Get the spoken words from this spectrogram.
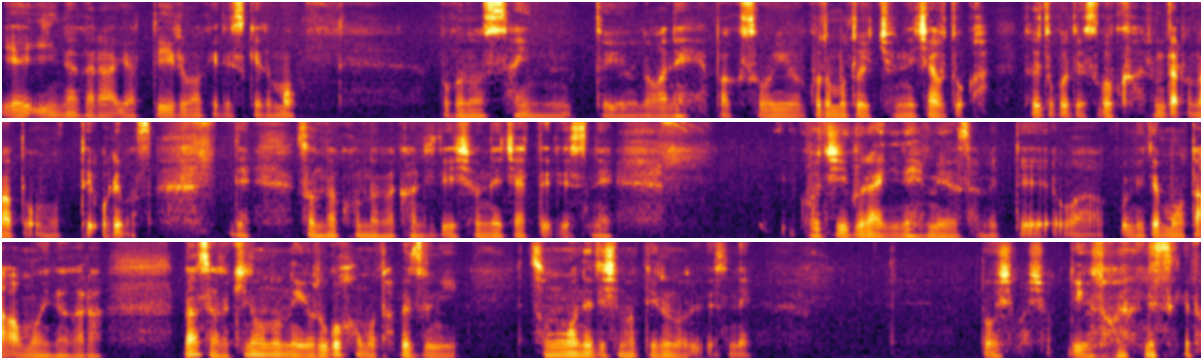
言いながらやっているわけですけども僕のサインというのはねやっぱそういう子供と一緒に寝ちゃうとかそういうとこですごくあるんだろうなと思っております。でそんなこんなな感じで一緒に寝ちゃってですね5時ぐらいにね目が覚めては寝てもうた思いながらなんせあの昨日のね夜ご飯も食べずにそのまま寝てしまっているのでですねどうしましょうっていうのなんですけど。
